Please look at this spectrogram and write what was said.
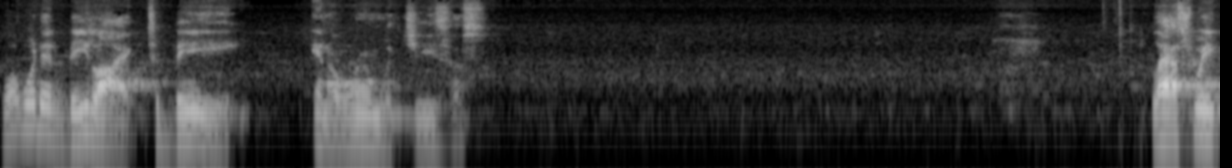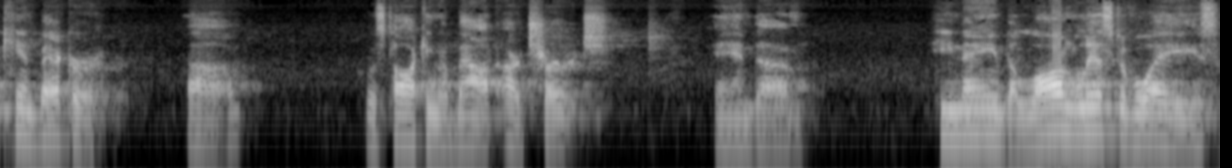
what would it be like to be in a room with Jesus. Last week, Ken Becker uh, was talking about our church, and um, he named a long list of ways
